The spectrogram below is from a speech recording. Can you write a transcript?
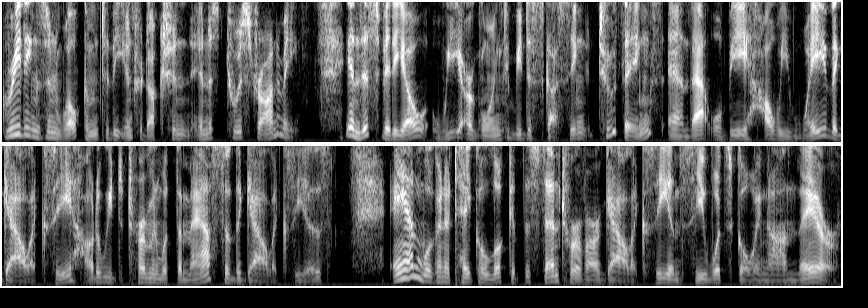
Greetings and welcome to the introduction to astronomy. In this video, we are going to be discussing two things and that will be how we weigh the galaxy. How do we determine what the mass of the galaxy is? And we're going to take a look at the center of our galaxy and see what's going on there.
